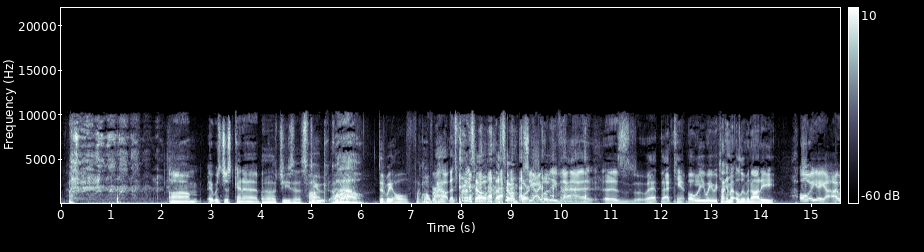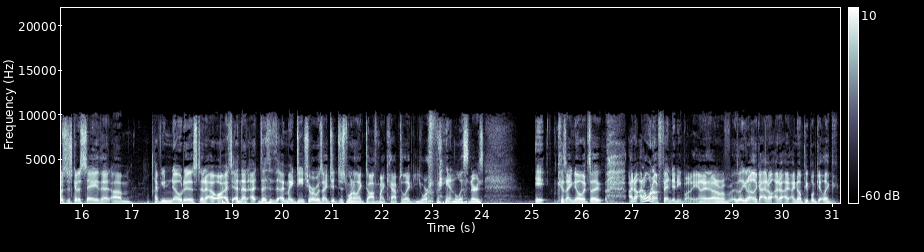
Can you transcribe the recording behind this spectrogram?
um, it was just kind of. Oh Jesus! Do Fuck. you, Wow. Did we all fucking? Oh forget? wow, that's That's how. That's how important. See, I was. believe that is that that can't. Be. Oh, wait, wait, we were talking about Illuminati. Oh yeah, yeah. I was just gonna say that. Um, have you noticed? And I, oh, and that uh, the, the, my detour was I did just want to like doff my cap to like your fan listeners. It because I know it's a. I don't. I don't want to offend anybody, and I, I don't know. If, you know, like I don't. I, don't- I know people get like.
